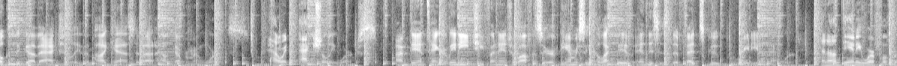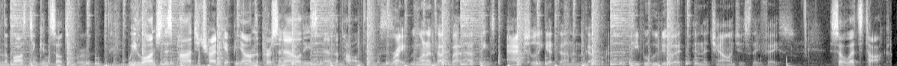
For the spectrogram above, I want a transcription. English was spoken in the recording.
Welcome to Gov Actually, the podcast about how government works. How it actually works. I'm Dan Tangherlini, Chief Financial Officer of the Emerson Collective, and this is the FedScoop Radio Network. And I'm Danny Werfel from the Boston Consulting Group. We launched this pod to try to get beyond the personalities and the politics. Right. We want to talk about how things actually get done in the government, the people who do it, and the challenges they face. So let's talk.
